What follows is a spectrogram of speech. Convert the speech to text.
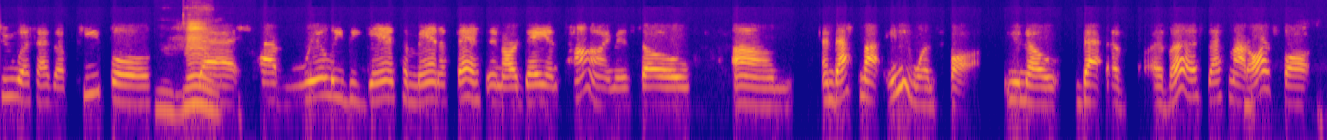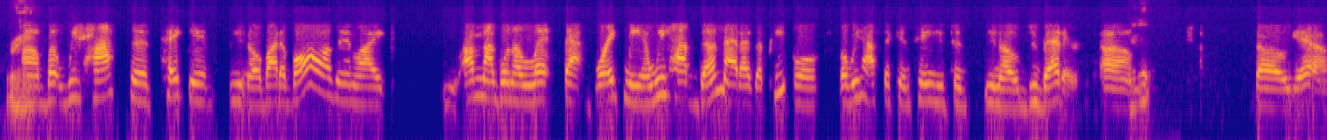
to us as a people Mhm. that have really began to manifest in our day and time. And so, um, and that's not anyone's fault, you know, that of, of us, that's not our fault. Right. Um, but we have to take it, you know, by the balls and like, I'm not going to let that break me. And we have done that as a people, but we have to continue to, you know, do better. Um, Yep. so yeah.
